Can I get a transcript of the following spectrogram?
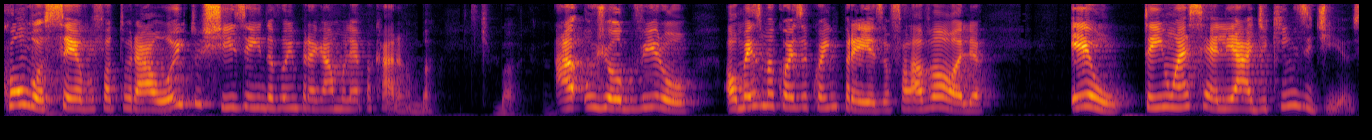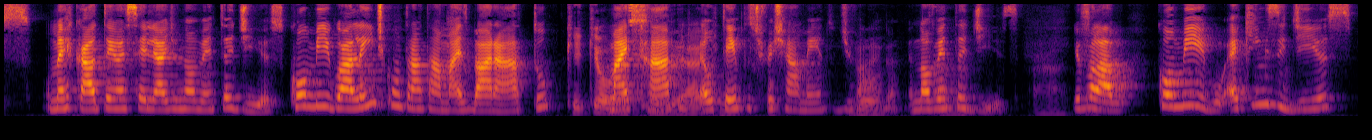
Com você, eu vou faturar 8x e ainda vou empregar a mulher pra caramba. Que bacana. A, o jogo virou. A mesma coisa com a empresa. Eu falava, olha, eu tenho um SLA de 15 dias. O mercado tem um SLA de 90 dias. Comigo, além de contratar mais barato, que que é mais SLA? rápido, é o tempo de fechamento de vaga. É 90 ah, dias. Ah, eu tá. falava, comigo é 15 dias.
